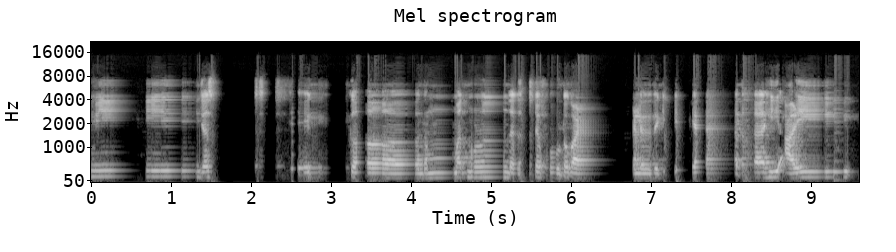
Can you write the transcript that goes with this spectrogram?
मी जस्ट एक गंमत म्हणून त्याचे फोटो काढले होते की आता ही आळी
